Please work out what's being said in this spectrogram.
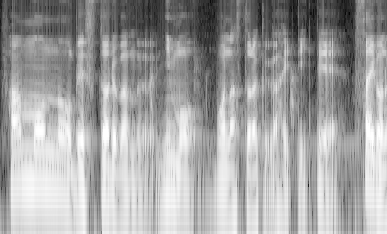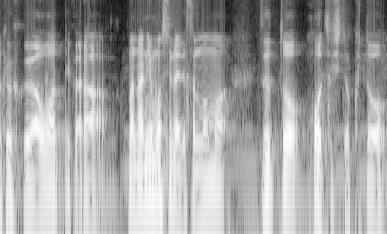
ファンモンのベストアルバムにもボーナストラックが入っていて最後の曲が終わってから、まあ、何もしないでそのままずっと放置しておくと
